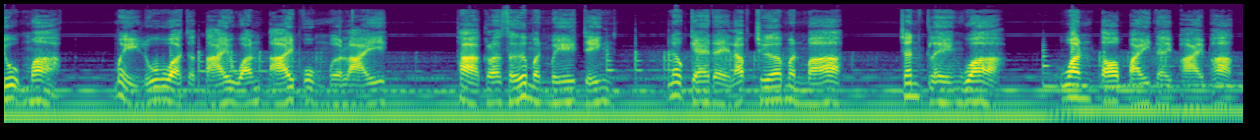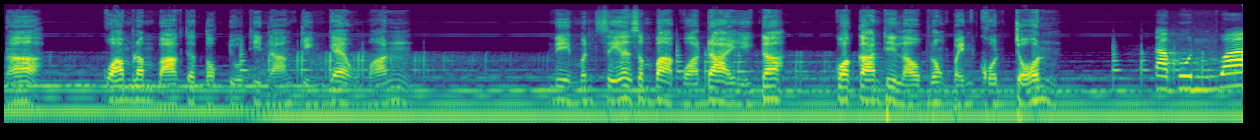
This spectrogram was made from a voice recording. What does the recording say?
ยุมาก ไม่รู้ว่าจะตายวันตายพุ่งเมื่อไหร่ถ้ากระสือมันมีจริง แล้วแกได้รับเชื้อมันมา ฉันเกรงว่า วันต่อไปในภายภาคหน้า ความลำบากจะตกอยู่ที่นางกิ่งแก้วมัน นี่มันเสียสำบากกว่าได้อีกนะ กว่าการที่เราต้องเป็นคนจน ตาบุญว่า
